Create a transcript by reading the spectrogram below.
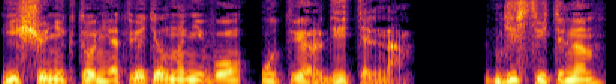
Еще никто не ответил на него утвердительно. Действительно,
